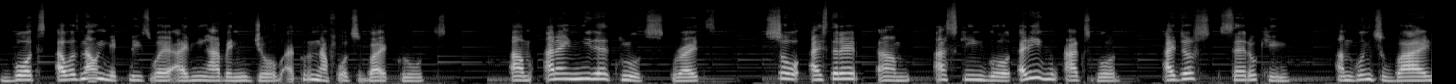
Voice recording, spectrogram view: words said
But I was now in a place where I didn't have any job. I couldn't afford to buy clothes. Um, and I needed clothes, right? So I started um asking God. I didn't even ask God. I just said, okay, I'm going to buy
